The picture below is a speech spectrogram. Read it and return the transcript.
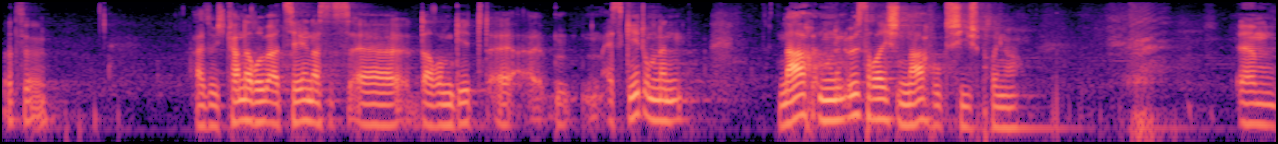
erzählen? Also ich kann darüber erzählen, dass es äh, darum geht, äh, äh, es geht um einen, nach, um einen österreichischen Nachwuchsskispringer. Ähm,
